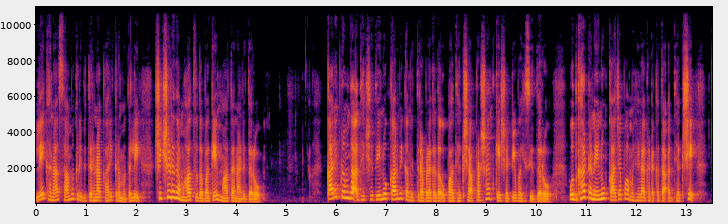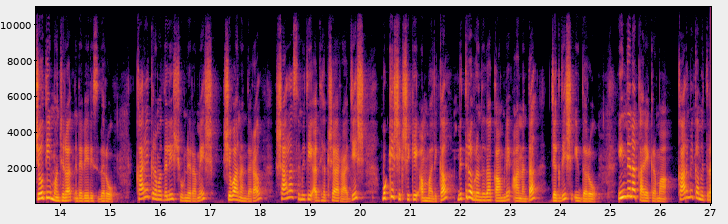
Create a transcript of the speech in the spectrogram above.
ಲೇಖನ, ಸಾಮಗ್ರಿ ವಿತರಣಾ ಕಾರ್ಯಕ್ರಮದಲ್ಲಿ ಶಿಕ್ಷಣದ ಮಹತ್ವದ ಬಗ್ಗೆ ಮಾತನಾಡಿದರು. ಕಾರ್ಯಕ್ರಮದ ಅಧ್ಯಕ್ಷತೆಯನ್ನು ಕಾರ್ಮಿಕ ಮಿತ್ರ ಬಳಗದ ಉಪಾಧ್ಯಕ್ಷ ಪ್ರಶಾಂತ್ ಕೆ ಶೆಟ್ಟಿ ವಹಿಸಿದ್ದರು. ಉದ್ಘಾಟನೆಯನ್ನು ಕಾಜಪ ಮಹಿಳಾ ಘಟಕದ ಅಧ್ಯಕ್ಷೆ ಜ್ಯೋತಿ ಮಂಜುನಾಥ್ ನೆರವೇರಿಸಿದರು. ಕಾರ್ಯಕ್ರಮದಲ್ಲಿ ಶೂನ್ಯ ರಮೇಶ್ ಶಿವಾನಂದರಾವ್ ಶಾಲಾ ಸಮಿತಿ ಅಧ್ಯಕ್ಷ ರಾಜೇಶ್, ಮುಖ್ಯ ಶಿಕ್ಷಕಿ ಅಂಬಾಲಿಕಾ, ಮಿತ್ರ ವೃಂದದ ಕಾಮ್ಲೆ ಆನಂದ, ಜಗದೀಶ್ ಇದ್ದರು. ಇಂದಿನ ಕಾರ್ಯಕ್ರಮ ಕಾರ್ಮಿಕ ಮಿತ್ರ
